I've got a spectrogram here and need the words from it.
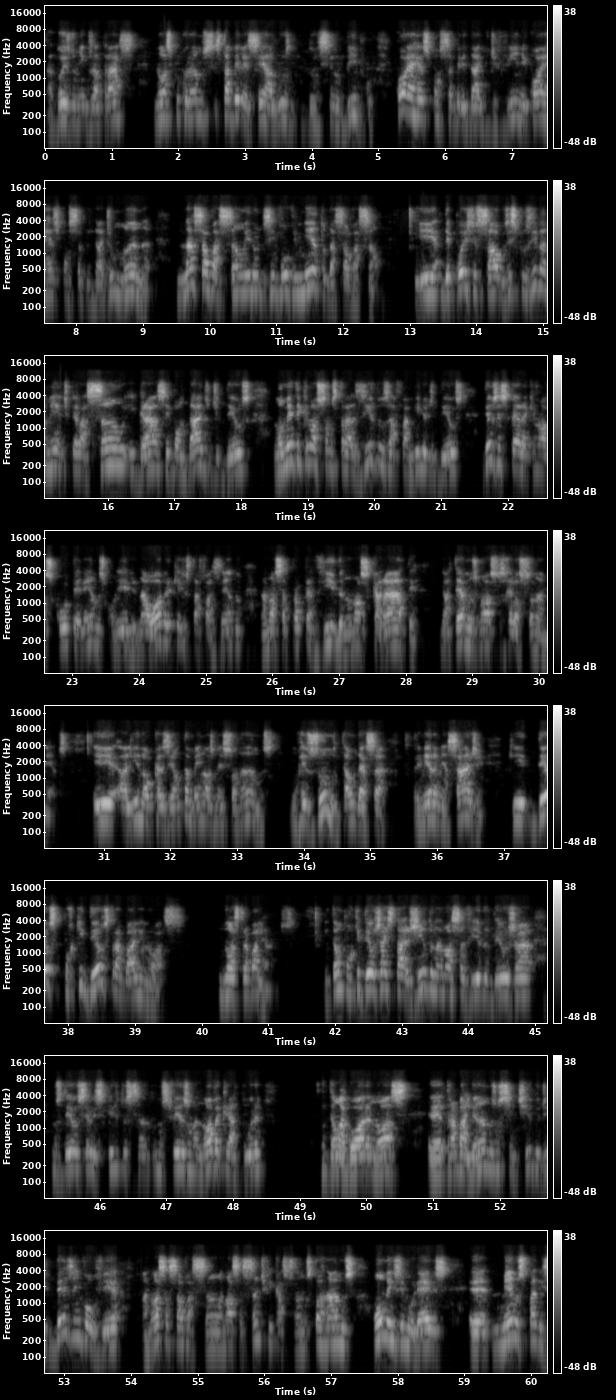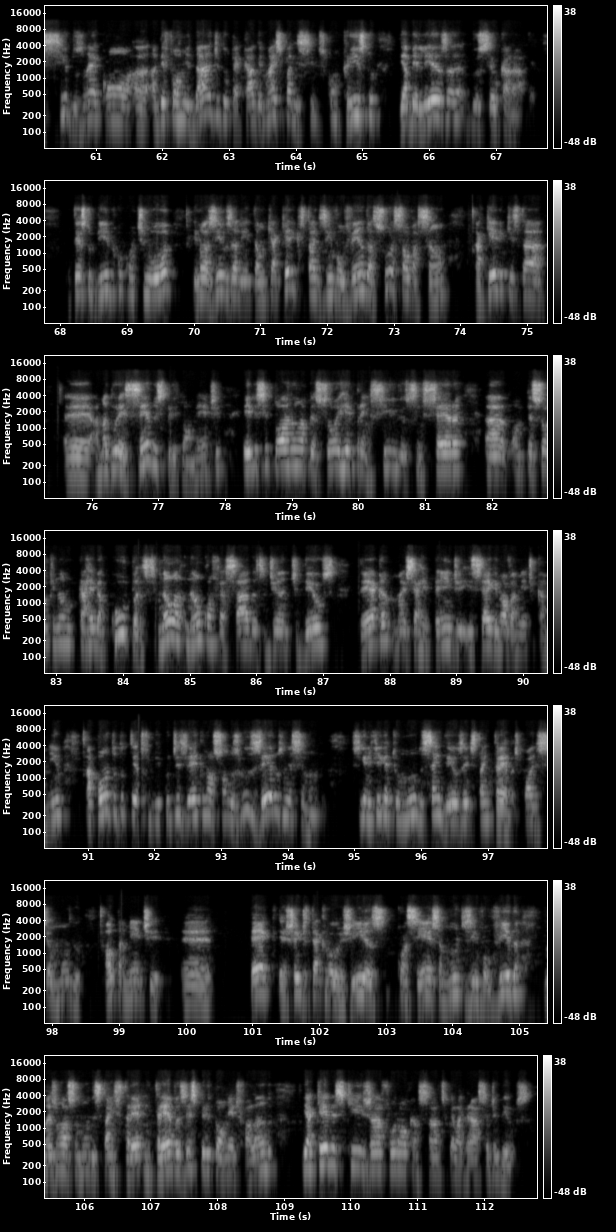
há dois domingos atrás, nós procuramos estabelecer, à luz do ensino bíblico, qual é a responsabilidade divina e qual é a responsabilidade humana na salvação e no desenvolvimento da salvação. E depois de salvos exclusivamente pela ação e graça e bondade de Deus, no momento em que nós somos trazidos à família de Deus, Deus espera que nós cooperemos com Ele na obra que Ele está fazendo na nossa própria vida, no nosso caráter, até nos nossos relacionamentos. E ali na ocasião também nós mencionamos um resumo então dessa primeira mensagem que Deus, porque Deus trabalha em nós, nós trabalhamos. Então, porque Deus já está agindo na nossa vida, Deus já nos deu o seu Espírito Santo, nos fez uma nova criatura. Então, agora nós é, trabalhamos no sentido de desenvolver a nossa salvação, a nossa santificação, nos tornarmos homens e mulheres é, menos parecidos né, com a, a, deformidade do pecado e mais parecidos com Cristo e a beleza do seu caráter. O texto bíblico continuou e nós vimos ali, então, que aquele que está desenvolvendo a sua salvação, aquele que está é, amadurecendo espiritualmente, ele se torna uma pessoa irrepreensível, sincera, uma pessoa que não carrega culpas não, não confessadas diante de Deus, peca, mas se arrepende e segue novamente o caminho, a ponto do texto bíblico dizer que nós somos luzeiros nesse mundo. Significa que o mundo sem Deus ele está em trevas. Pode ser um mundo altamente é, tec, é cheio de tecnologias, com a ciência muito desenvolvida, mas o nosso mundo está em trevas, espiritualmente falando, e aqueles que já foram alcançados pela graça de Deus.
